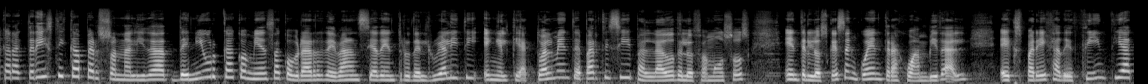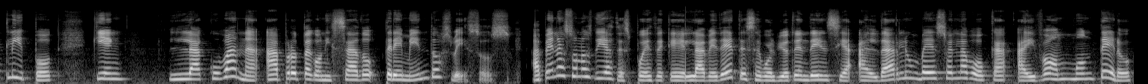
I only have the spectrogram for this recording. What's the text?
característica personalidad de Niurka comienza a cobrar relevancia dentro del reality en el que actualmente participa al lado de los famosos, entre los que se encuentra Juan Vidal, expareja de Cynthia Clitpot, quien la cubana ha protagonizado tremendos besos. Apenas unos días después de que la vedette se volvió tendencia al darle un beso en la boca a Yvonne Montero,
